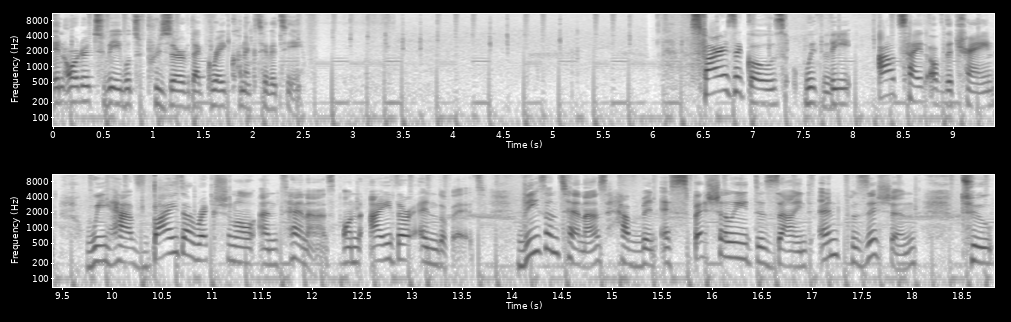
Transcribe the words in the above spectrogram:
in order to be able to preserve that great connectivity. As far as it goes with the outside of the train, we have bi-directional antennas on either end of it. These antennas have been especially designed and positioned to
